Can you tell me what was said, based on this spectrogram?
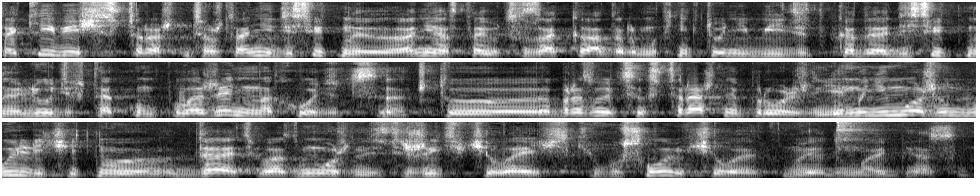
Такие вещи страшны, потому что они действительно они остаются за кадром, их никто не видит. Когда действительно люди в таком положении находятся, что образуется страшная пролежни. И мы не можем вылечить, но дать возможность жить в человеческих условиях человек, ну, я думаю, обязан.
